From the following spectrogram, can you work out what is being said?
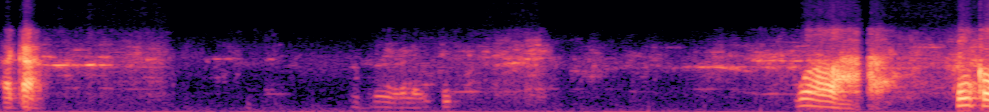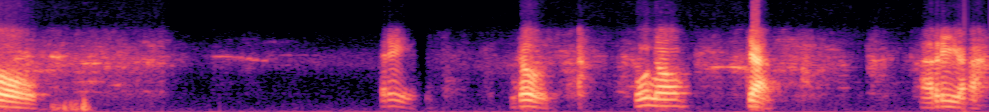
Acá. Wow. 5, 3, 2, 1, ya. Arriba.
